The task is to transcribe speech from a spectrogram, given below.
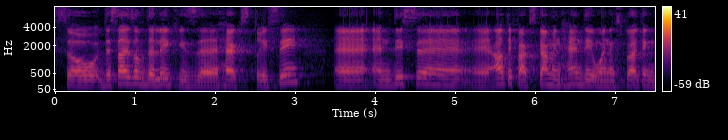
So the size of the leak is uh, hex 3C, uh, and these uh, uh, artifacts come in handy when exploiting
